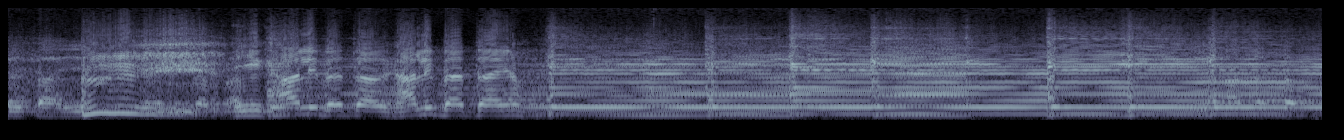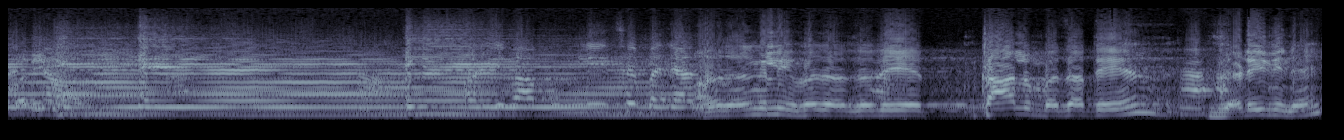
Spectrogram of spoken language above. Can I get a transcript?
बता ये ये खाली बहता खाली बहता है। हाँ, और जब आप उंगली से बजाते और बजाते तो ये ताल बजाते हैं हाँ। जड़ी भी नहीं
